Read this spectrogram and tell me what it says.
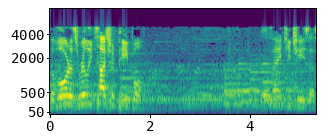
The Lord is really touching people. Jesus.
